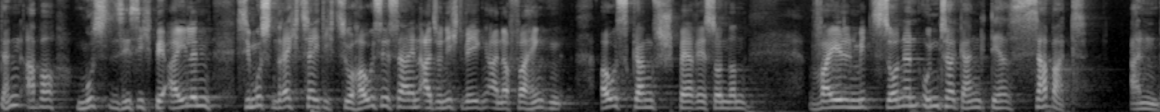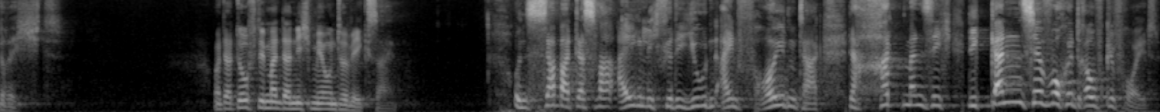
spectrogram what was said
Dann aber mussten sie sich beeilen, sie mussten rechtzeitig zu Hause sein, also nicht wegen einer verhängten Ausgangssperre, sondern weil mit Sonnenuntergang der Sabbat anbricht. Und da durfte man dann nicht mehr unterwegs sein. Und Sabbat, das war eigentlich für die Juden ein Freudentag. Da hat man sich die ganze Woche drauf gefreut.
